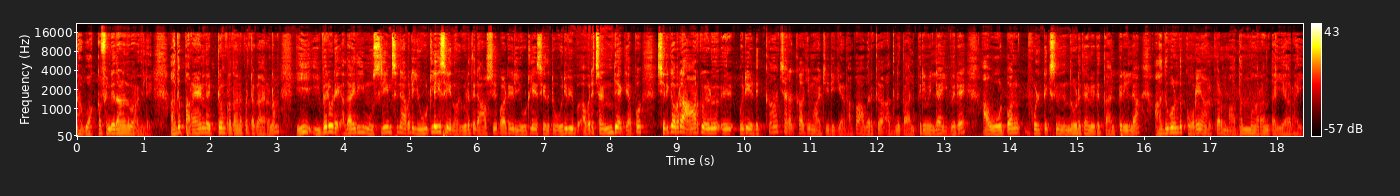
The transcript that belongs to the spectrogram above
വക്കഫിന്റെതാണെന്ന് പറഞ്ഞില്ലേ? അത് പറയാനുള്ള ഏറ്റവും പ്രധാനപ്പെട്ട കാരണം ഈ ഇവരുടെ അതായത് ഈ മുസ്ലിംസിനെ അവർ യൂട്ടിലൈസ് ചെയ്യുന്നു. ഇവിടുത്തെ രാഷ്ട്രീയ പാർട്ടികൾ യൂട്ടിലൈസ് ചെയ്തിട്ട് ഒരു അവർ ചണ്ടിയാക്കി. അപ്പോൾ ശരിക്കും അവർ ആർക്കും ഒരു ഒരു എടുക്കാച്ചറക്കാക്കി മാറ്റിയിരിക്കുകയാണ്. അപ്പോൾ അവർക്ക് അതിന് താല്പര്യമില്ല. ഇവരെ ആ വോട്ട് ബാങ്ക് പൊളിറ്റിക്സിന് നിന്നു കൊടുക്കാൻ ഇവർക്ക് താല്പര്യമില്ല. അതുകൊണ്ട് കുറേ ആൾക്കാർ മതം മാറാൻ തയ്യാറായി.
